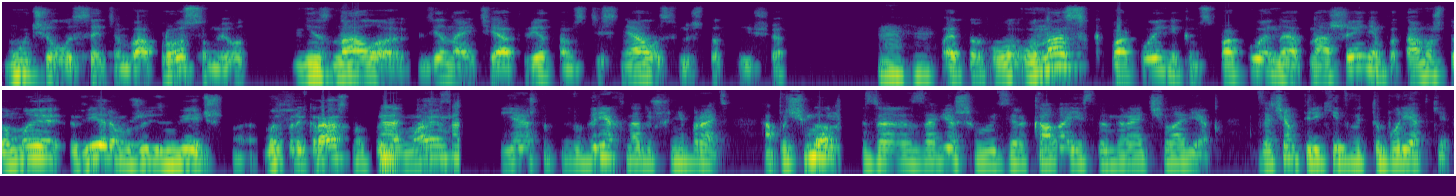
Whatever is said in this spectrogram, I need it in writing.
мучилась с этим вопросом, и вот не знала, где найти ответ, там стеснялась или что-то еще. Угу. Поэтому у, у нас к покойникам спокойное отношение, потому что мы верим в жизнь вечную. Мы прекрасно понимаем... Да, я, чтобы грех на душу не брать. А почему да. за, завешивают зеркала, если умирает человек? Зачем перекидывать табуретки?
